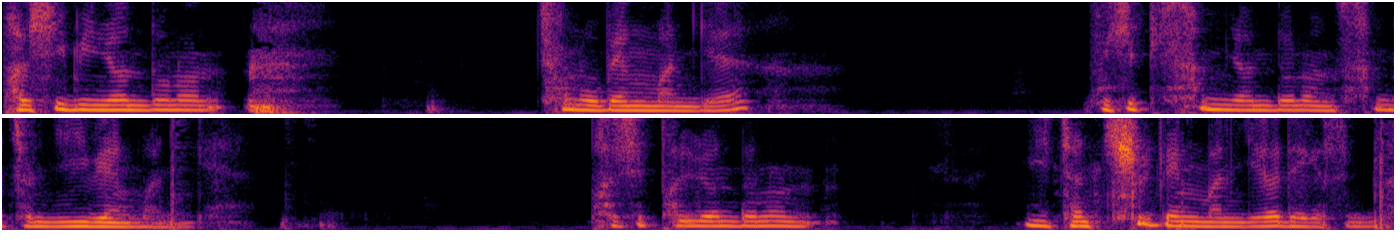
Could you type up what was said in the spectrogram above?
82년도는 1500만 개 93년도는 3200만 개 88년도는 2700만 개가 되겠습니다.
